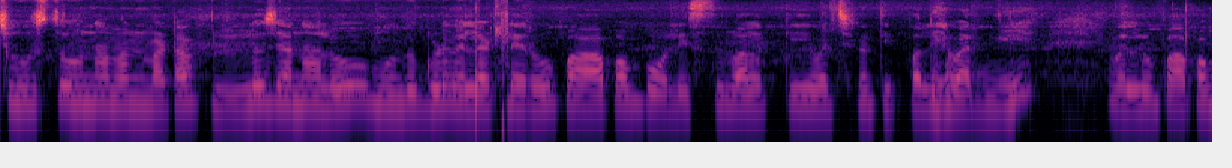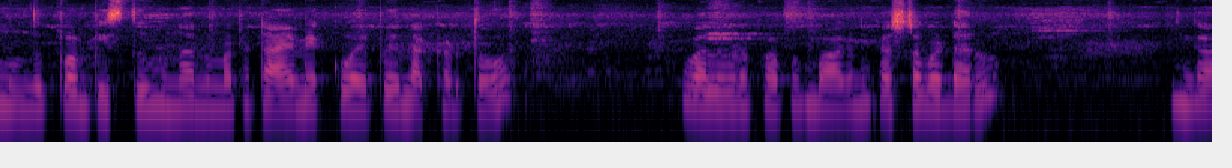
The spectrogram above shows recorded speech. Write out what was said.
చూస్తూ ఉన్నామన్నమాట. ఫుల్ జనాలు ముందుకు కూడా వెళ్ళట్లేరు. పాపం పోలీసు వాళ్ళకి వచ్చిన తిప్పలు ఇవన్నీ. వాళ్ళు పాపం ముందుకు పంపిస్తూ ఉన్నారనమాట టైం ఎక్కువ అయిపోయింది అక్కడితో. వాళ్ళు కూడా పాపం బాగానే కష్టపడ్డారు. ఇంకా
